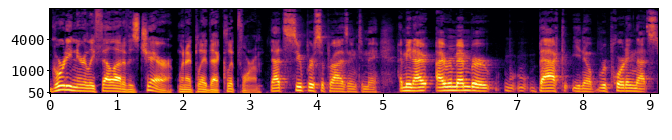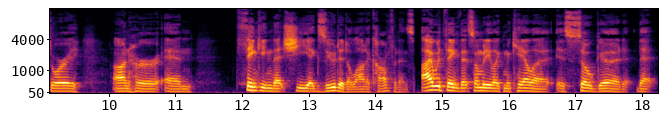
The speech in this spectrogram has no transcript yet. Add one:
Gordy nearly fell out of his chair when I played that clip for him. That's super surprising to me. I mean, I, I remember back, you know, reporting that story on her and thinking that she exuded a lot of confidence. I would think that somebody like Mikaela is so good that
